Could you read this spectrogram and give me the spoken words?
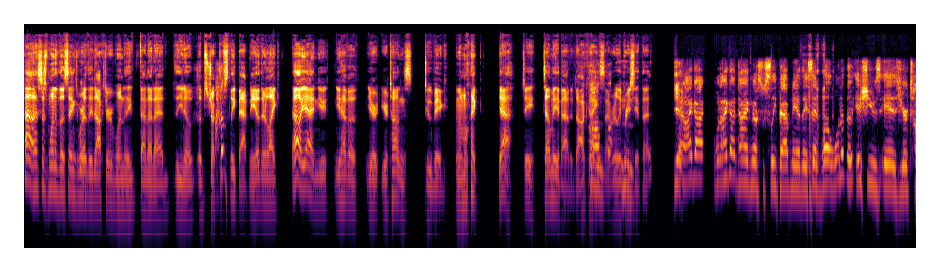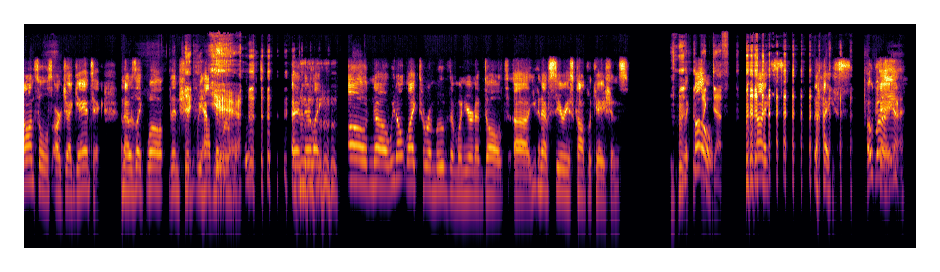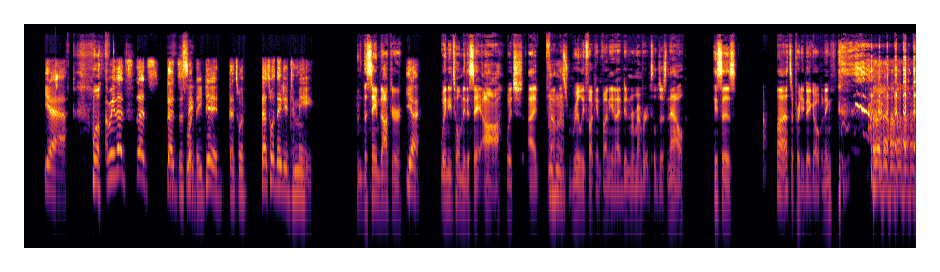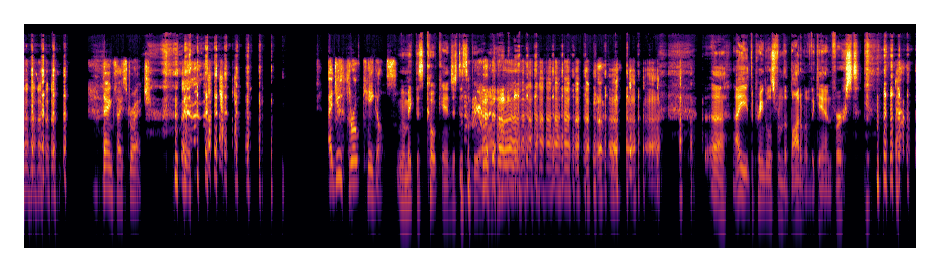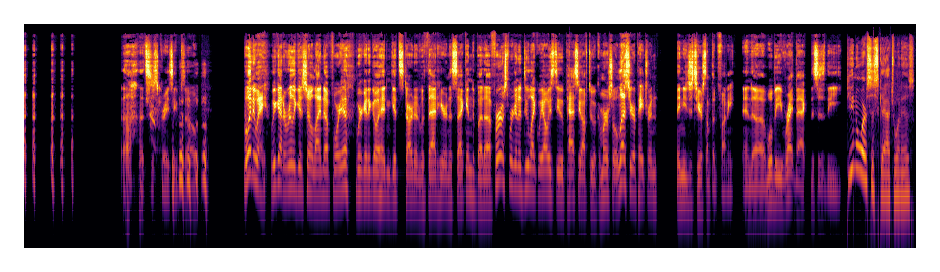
Ah, that's just one of those things where the doctor, when they found out I had, you know, obstructive sleep apnea, they're like, "Oh yeah, and you you have a your your tongue's too big," and I'm like, "Yeah, gee, tell me about it, doc. Thanks, I really appreciate that." When Yeah. I got when I got diagnosed with sleep apnea, they said, "Well, one of the issues is your tonsils are gigantic." And I was like, "Well, then shouldn't we have Yeah. them removed?" And they're like, "Oh no, we don't like to remove them when you're an adult. Uh, you can have serious complications." Like, oh. like death. Nice, nice. Okay, well, yeah, yeah. Well, I mean, that's that's that's The what they did. That's what that's what they did to me. The same doctor Yeah. when he told me to say ah, which I found Mhm. this really fucking funny and I didn't remember it until just now. He says, Oh, that's a pretty big opening. Thanks, I stretch. I do throat kegels. I'm gonna make this Coke can just disappear. uh, I eat the Pringles from the bottom of the can first. Ugh, that's just crazy. So Well, anyway, we got a really good show lined up for you. We're going to go ahead and get started with that here in a second. But uh, first, we're going to do like we always do pass you off to a commercial. Unless you're a patron, then you just hear something funny. And uh, we'll be right back. This is the. Do you know where Saskatchewan is?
